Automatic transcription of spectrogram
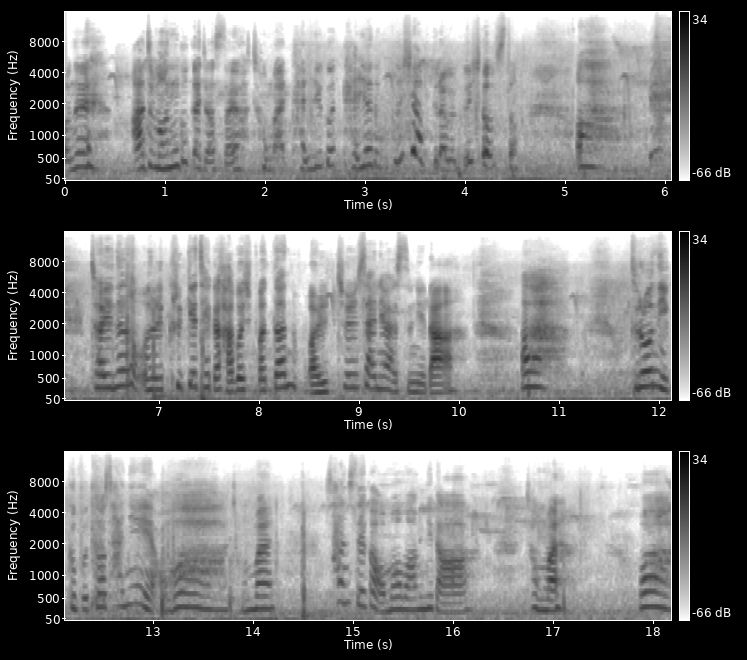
오늘 아주 먼 곳까지 왔어요. 정말 달리고 달려도 끝이 없더라고요. 끝이 없어. 아, 저희는 오늘 그렇게 제가 가고 싶었던 월출산에 왔습니다. 아, 들어오는 입구부터 산이 와 정말 산세가 어마어마합니다. 정말 와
